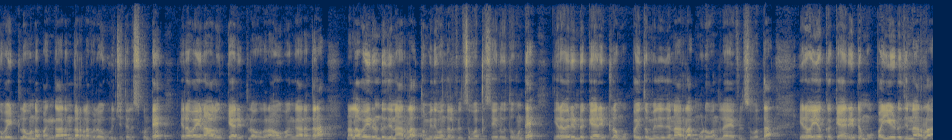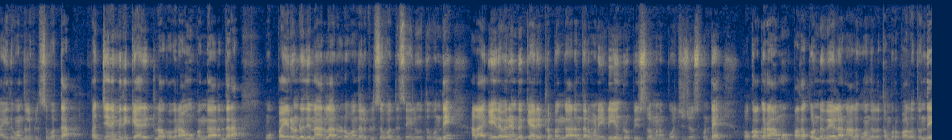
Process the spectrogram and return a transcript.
కువైట్లో ఉన్న బంగారం ధరల విలువ గురించి తెలుసుకుంటే ఇరవై నాలుగు క్యారెట్లో ఒక గ్రాము బంగారం ధర నలభై రెండు దినార్ల తొమ్మిది వందల ఫిల్స్ వద్ద సేల్ అవుతూ ఉంటే ఇరవై రెండు క్యారెట్లో ముప్పై తొమ్మిది దినార్ల మూడు వందల యాభై ఫిల్స్ వద్ద ఇరవై ఒక్క క్యారెట్ ముప్పై ఏడు దినార్ల ఐదు వందల ఫిల్స్ వద్ద పద్దెనిమిది క్యారెట్లో ఒక గ్రాము బంగారం ధర ముప్పై రెండు దినార్ల రెండు వందల పిలుసు వద్ద సేల్ అవుతూ ఉంది. అలాగే ఇరవై రెండు క్యారెట్ల బంగారం ధర మన ఇండియన్ రూపీస్లో మనం పోల్చి చూసుకుంటే ఒక గ్రాము పదకొండు వేల నాలుగు వందల తొంభై రూపాయలు అవుతుంది.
